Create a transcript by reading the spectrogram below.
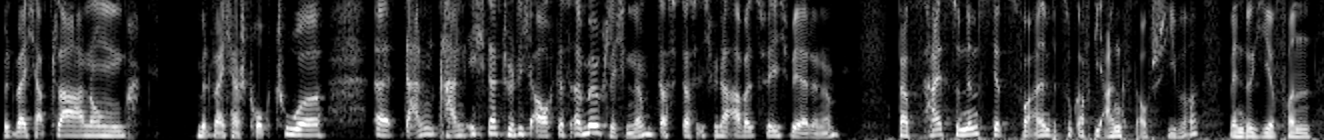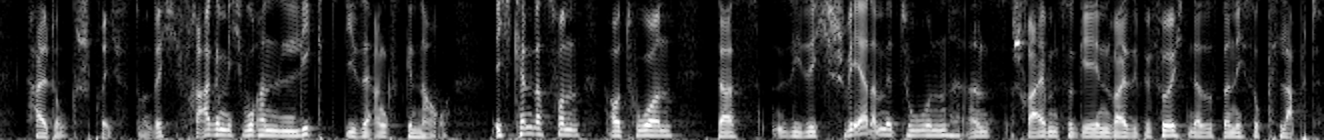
mit welcher Planung, mit welcher Struktur, äh, dann kann ich natürlich auch das ermöglichen, ne, dass, dass ich wieder arbeitsfähig werde. Ne. Das heißt, du nimmst jetzt vor allem Bezug auf die Angstaufschieber, wenn du hier von Haltung sprichst. Und ich frage mich, woran liegt diese Angst genau? Ich kenne das von Autoren, dass sie sich schwer damit tun, ans Schreiben zu gehen, weil sie befürchten, dass es dann nicht so klappt,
